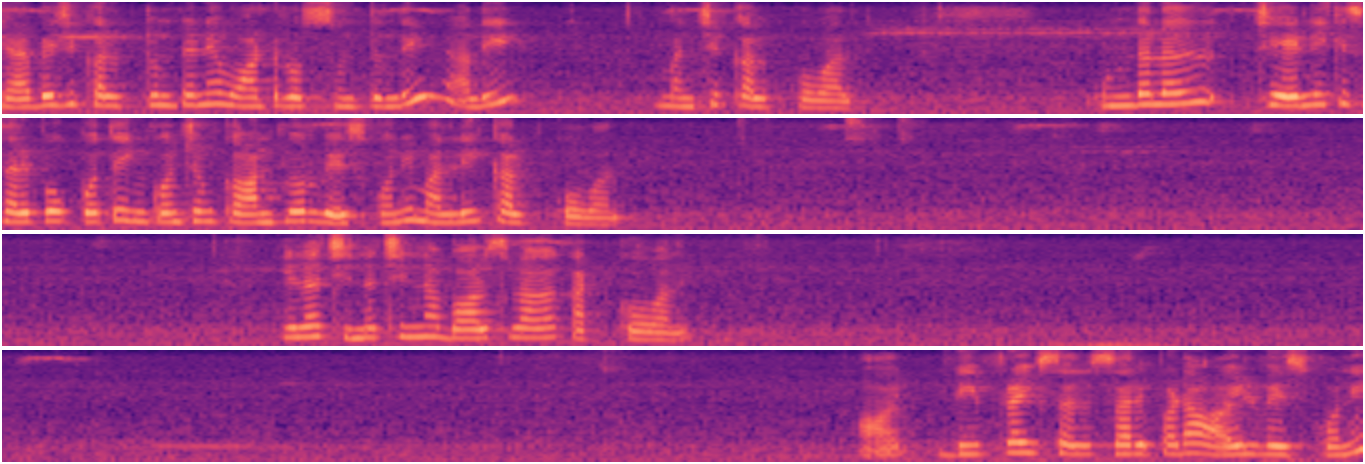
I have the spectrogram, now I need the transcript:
క్యాబేజీ కలుపుతుంటేనే వాటర్ వస్తుంటుంది అది మంచిగా కలుపుకోవాలి. ఉండలు చేనీకి సరిపోకపోతే ఇంకొంచెం కార్న్ఫ్లోర్ వేసుకొని మళ్ళీ కలుపుకోవాలి. ఇలా చిన్న చిన్న బాల్స్ లాగా కట్టుకోవాలి. డీప్ ఫ్రై సరిపడా ఆయిల్ వేసుకొని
